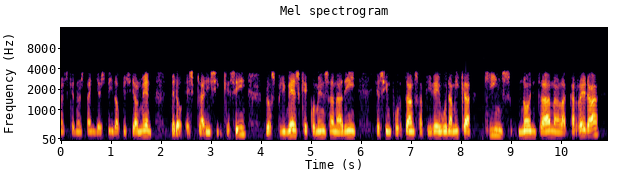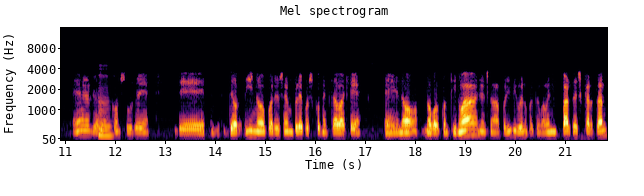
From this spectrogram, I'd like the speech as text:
més que no està enllestida oficialment, però és claríssim que sí. Els primers que comencen a dir que és important saber una mica quins no entraran a la carrera, eh, el Mm. cònsul de, de, de Ordino, per exemple, pues comentava que eh, no, no vol continuar en el tema polític, bueno, però de moment va descartant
